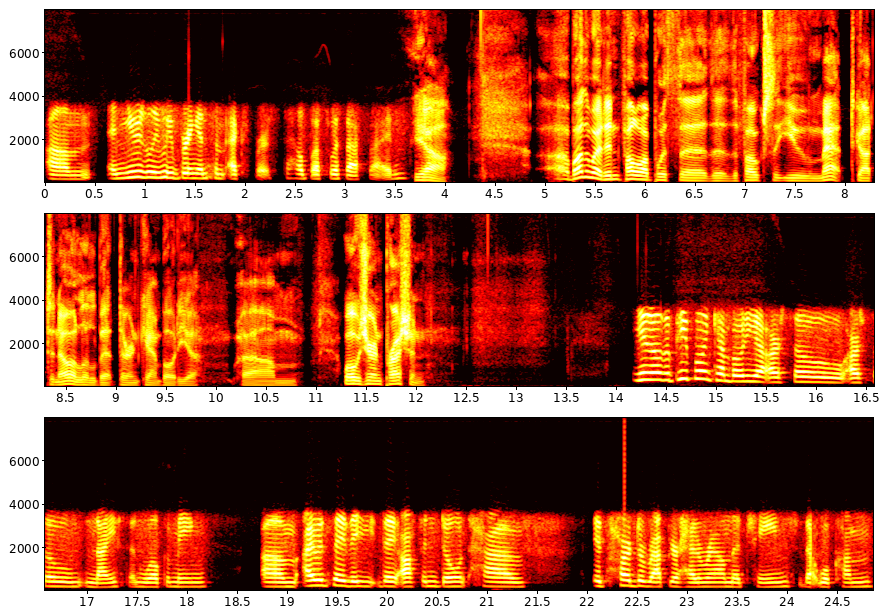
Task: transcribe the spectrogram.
Um, and usually we bring in some experts to help us with that side. Yeah. Uh, by the way, I didn't follow up with the, the, the folks that you met, got to know a little bit there in Cambodia. Um, what was your impression? You know, the people in Cambodia are so are so nice and welcoming. Um, I would say they they often don't have. It's hard to wrap your head around the change that will come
